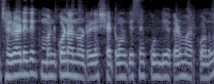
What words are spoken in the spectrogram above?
ಜಗಳಾಡಿದಕ್ಕೆ ಮನ್ಕೊಂಡ ನೋಡ್ರಿ. ಈಗ ಶಟ್ಕೊಂಡ್ ಕೆಸ ಕುಂಡಿ ಆ ಕಡೆ ಮಾರ್ಕೊಂಡು.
